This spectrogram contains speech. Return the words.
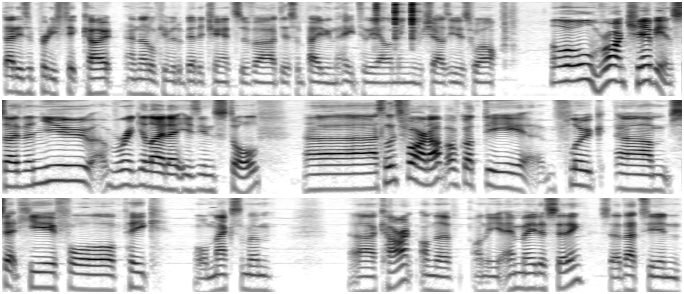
That is a pretty thick coat and that'll give it a better chance of uh, dissipating the heat to the aluminium chassis as well. All right, champions. So the new regulator is installed. Uh, so let's fire it up. I've got the Fluke um, set here for peak or maximum uh, current on the on the ammeter setting. So that's in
